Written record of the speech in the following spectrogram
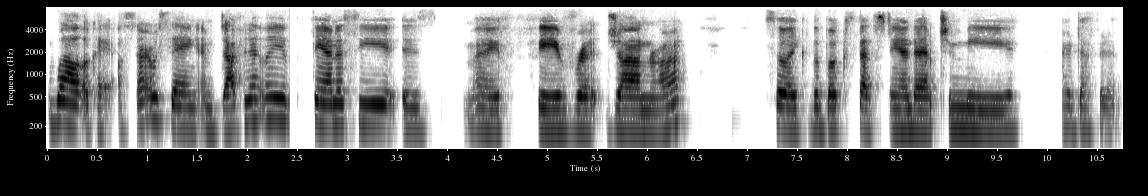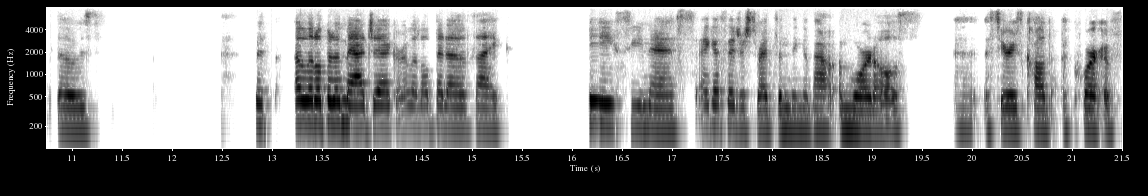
well okay i'll start with saying i'm definitely fantasy is my favorite genre so like the books that stand out to me are definitely those with a little bit of magic or a little bit of like basiness. I guess I just read something about Immortals, a, a series called A Court of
